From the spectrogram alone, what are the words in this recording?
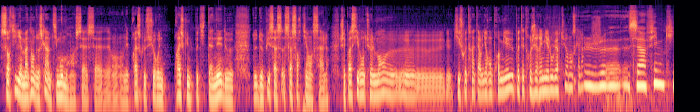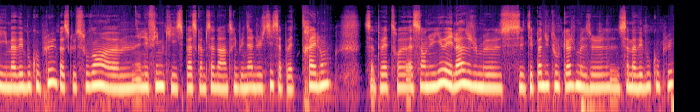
sorti il y a maintenant de cela un petit moment. Hein. on est presque sur une, presque une petite année de, de depuis sa, sortie en salle. Je ne sais pas si éventuellement, euh, qui souhaiterait intervenir en premier, peut-être Jérémy à l'ouverture dans ce cas-là? C'est un film qui m'avait beaucoup plu, parce que souvent, les films qui se passent comme ça dans un tribunal de justice, ça peut être très long. Ça peut être euh, assez ennuyeux. Et là, je me, c'était pas du tout le cas. Je me, ça m'avait beaucoup plu.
